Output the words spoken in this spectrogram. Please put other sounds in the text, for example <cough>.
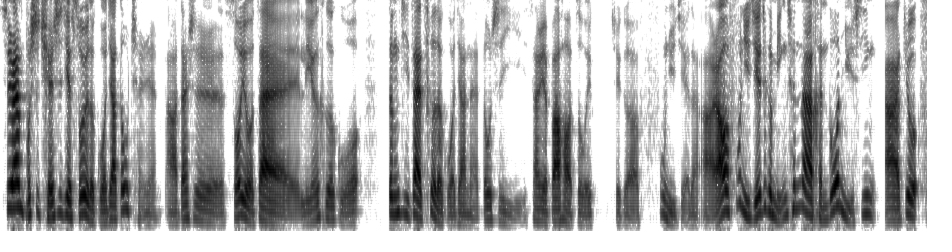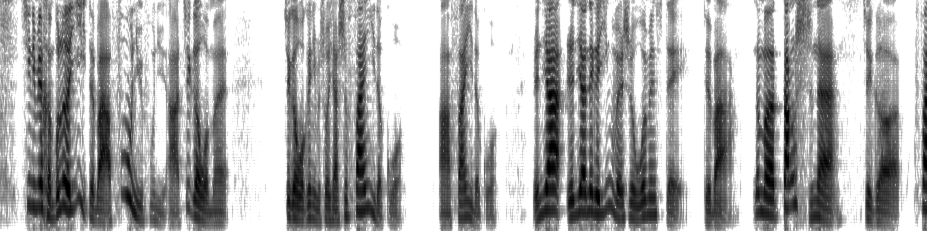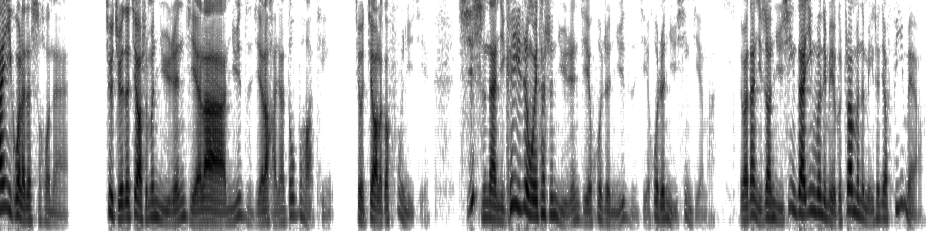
虽然不是全世界所有的国家都承认啊，但是所有在联合国登记在册的国家呢，都是以三月八号作为这个妇女节的啊。然后妇女节这个名称呢，很多女性啊就心里面很不乐意，对吧？妇女妇女啊，这个我们这个我跟你们说一下，是翻译的锅啊，翻译的锅。人家人家那个英文是 Women's Day，对吧？那么当时呢，这个翻译过来的时候呢。就觉得叫什么女人节啦、女子节啦，好像都不好听，就叫了个妇女节。其实呢，你可以认为它是女人节或者女子节或者女性节嘛，对吧？但你知道女性在英文里面有个专门的名称叫 female，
